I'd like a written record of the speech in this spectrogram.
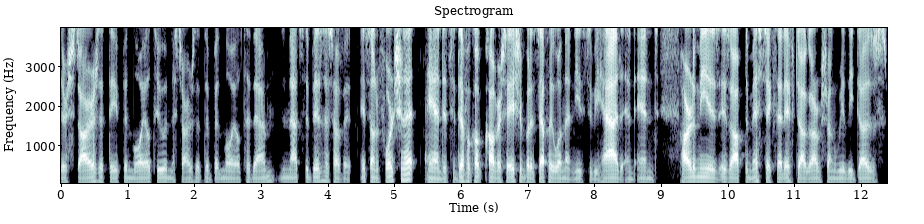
their stars that they've been loyal to and the stars that they've been loyal to them. And that's the business of it. It's unfortunate and it's a difficult conversation, but it's definitely one that needs to be had. And and part of me is is optimistic that if Doug Armstrong really does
